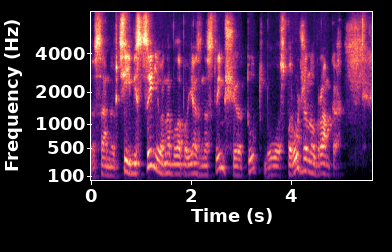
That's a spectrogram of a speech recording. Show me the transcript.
е, саме в цій місцині вона була пов'язана з тим, що тут було споруджено в рамках е,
